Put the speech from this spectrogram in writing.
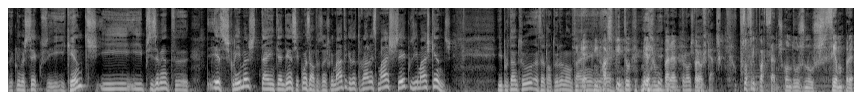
de climas secos e, e quentes, e, e precisamente esses climas têm tendência, com as alterações climáticas, a tornarem-se mais secos e mais quentes e, portanto, a certa altura não Fica tem. inóspito mesmo para, para, os, para os gatos. O professor Filipe Duarte Santos conduz-nos sempre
